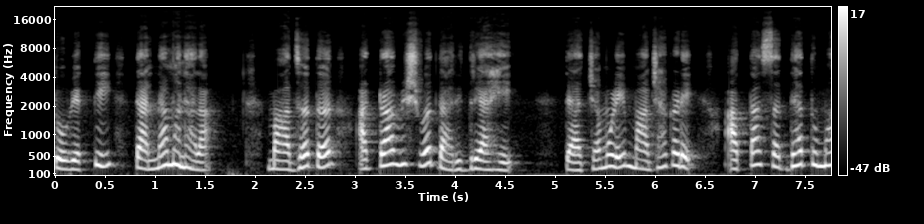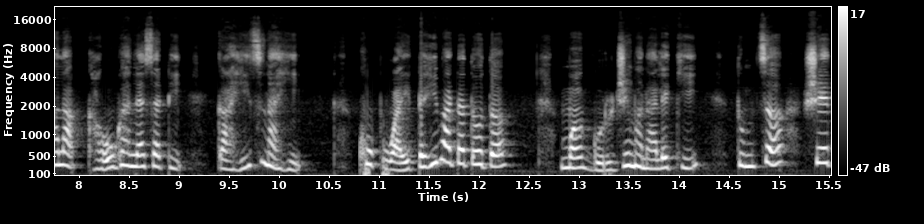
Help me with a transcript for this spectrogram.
तो व्यक्ती त्यांना म्हणाला माझं तर अठरा विश्व दारिद्र्य आहे. त्याच्यामुळे माझ्याकडे आता सध्या तुम्हाला खाऊ घालण्यासाठी काहीच नाही. खूप वाईटही वाटत होतं. मग गुरुजी म्हणाले की तुमचं शेत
